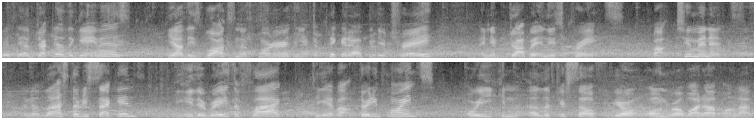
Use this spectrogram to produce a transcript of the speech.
Basically, the objective of the game is you have these blocks in the corners and you have to pick it up with your tray and you have to drop it in these crates. About two minutes. In the last 30 seconds, you either raise the flag to get about 30 points or you can uh, lift yourself, your own robot up on that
